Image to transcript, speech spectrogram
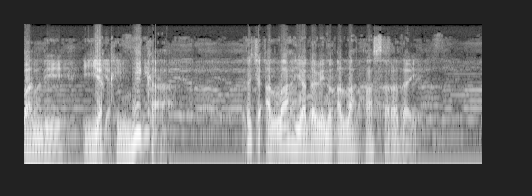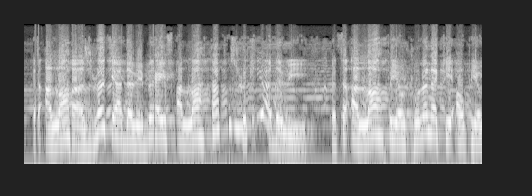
باندې یقیني که ته چې الله یادوې نو الله تا سره دی که ته الله په زړه کې یادوې کیف الله تا په زړه کې یادوي که ته الله په یو ټولنه کې او په یو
